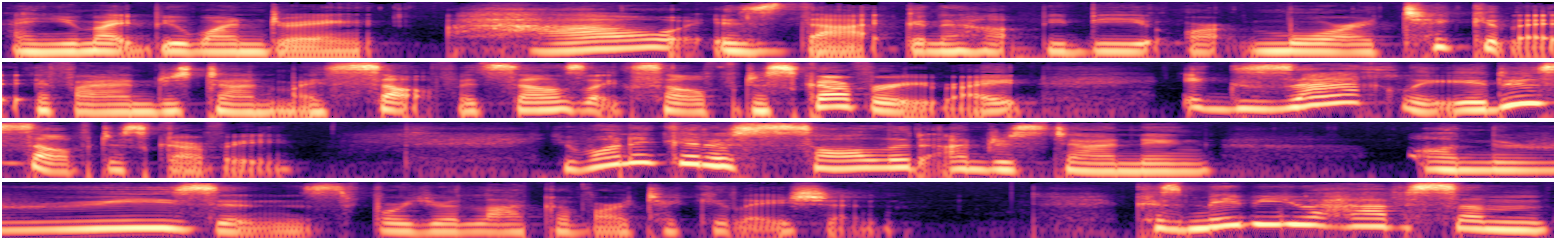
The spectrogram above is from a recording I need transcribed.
And you might be wondering, how is that going to help me be more articulate if I understand myself? It sounds like self discovery, right? Exactly. It is self discovery. You want to get a solid understanding on the reasons for your lack of articulation. Because maybe you have some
